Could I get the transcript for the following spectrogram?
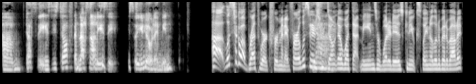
um, that's the easy stuff. And that's not easy. So you know what I mean. Uh, let's talk about breath work for a minute. For our listeners yeah. who don't know what that means or what it is, can you explain a little bit about it?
